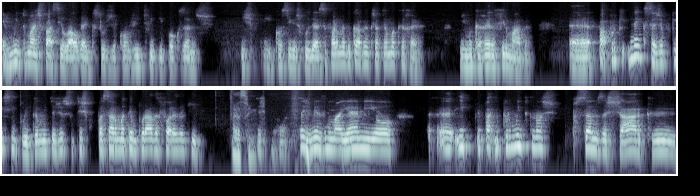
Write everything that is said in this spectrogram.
é muito mais fácil alguém que surja com 20, 20 e poucos anos e, e consiga explodir dessa forma do que alguém que já tem uma carreira, e uma carreira firmada. Uh, pá, porque, nem que seja porque isso implica, muitas vezes tu tens que passar uma temporada fora daqui. Ah, sim. Tens, seis meses em Miami ou... Uh, e, pá, e por muito que nós possamos achar que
